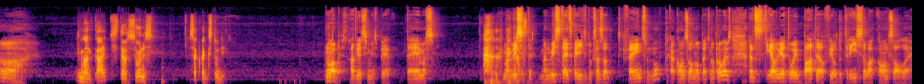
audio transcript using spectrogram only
Oh, Man kaķis, tev sunis. Es saku, vajag studiju. nu labi, atgriezīsimies pie tēmas. Man visi, te, man visi teica, ka Xbox esot tik feins un nu, tā kā konsole nopietni nav problēmas. Tad es ielietoju Battlefield 3 savā konsolē.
